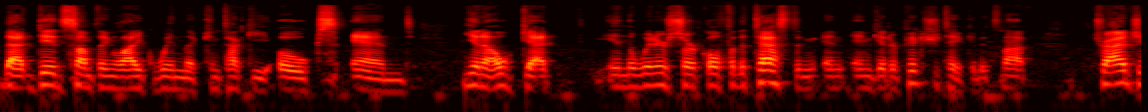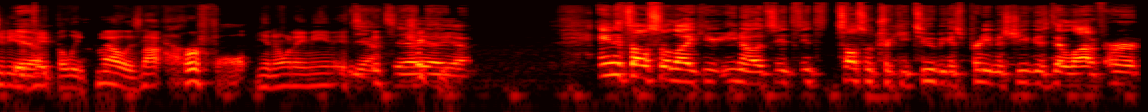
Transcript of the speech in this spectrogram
that did something like win the Kentucky Oaks and you know get in the winner's circle for the test and, and, and get her picture taken. It's not tragedy yeah. of Maple Leaf Mel is not her fault. You know what I mean? It's yeah. it's yeah, tricky. Yeah, yeah. And it's also like you, you know, it's, it's it's also tricky too because Pretty Mischievous did a lot of her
